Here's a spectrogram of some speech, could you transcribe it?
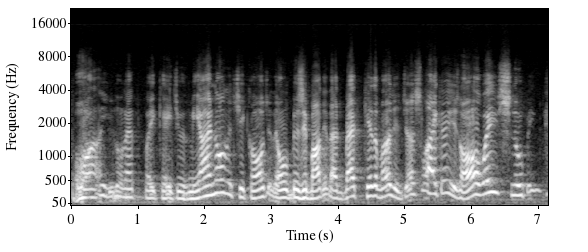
Why, you don't have to play cagey with me. I know that she called you, the old busybody. That brat kid of hers is just like her. He's always snooping.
